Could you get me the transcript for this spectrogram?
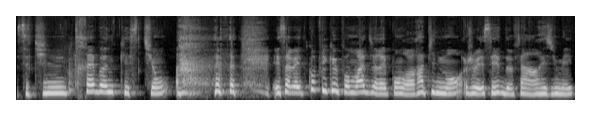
C'est une très bonne question. Et ça va être compliqué pour moi d'y répondre rapidement. Je vais essayer de faire un résumé.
